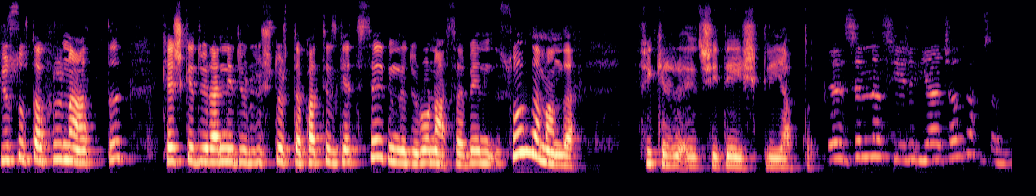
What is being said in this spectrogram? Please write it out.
Yusuf da fırına attı. Keşke diyor anne diyor 3-4 de patates getirseydin de diyor onu atsa. Ben son zamanda fikir e, şey değişikliği yaptım. Yani sen nasıl yiyeceksin? Yağ çalacak mısın?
